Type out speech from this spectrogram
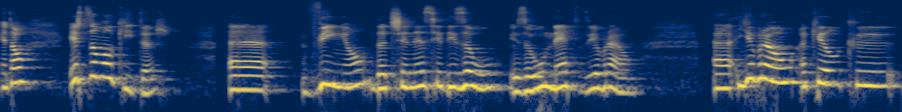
Então, estes Amalequitas uh, vinham da descendência de Esaú, Esaú, neto de Abraão. Uh, e Abraão, aquele que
